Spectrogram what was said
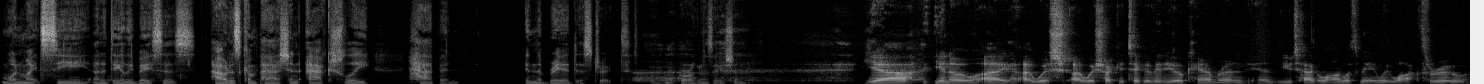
one might see on a daily basis? How does compassion actually happen in the Brilla district organization? Yeah, you know, I, I wish I wish I could take a video camera and, and you tag along with me and we walk through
